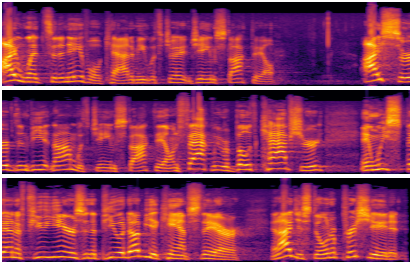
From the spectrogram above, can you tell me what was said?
I went to the Naval Academy with James Stockdale. I served in Vietnam with James Stockdale. In fact, we were both captured and we spent a few years in the POW camps there. And I just don't appreciate it.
